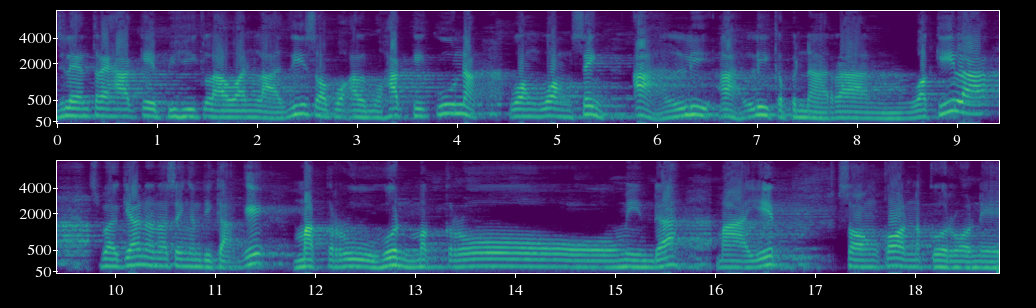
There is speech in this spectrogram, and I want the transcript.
jlentrehake bihi kelawan ladzi sapa al muhaqqiquna wong-wong sing ahli ahli kebenaran. Wakila sebagian ana sing ngendikake makruhun makruh mindah mayit songko negarane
